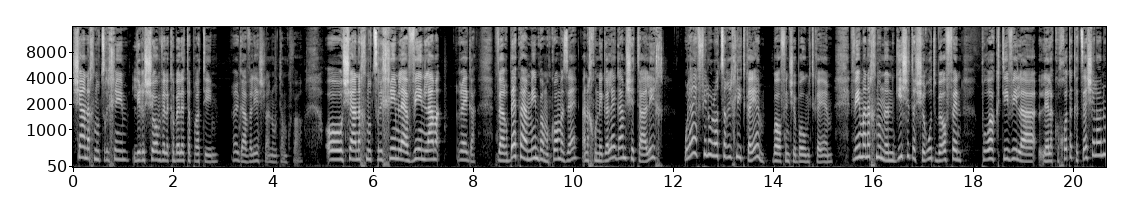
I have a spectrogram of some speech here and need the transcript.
שאנחנו צריכים לרשום ולקבל את הפרטים. רגע, אבל יש לנו אותם כבר. או שאנחנו צריכים להבין למה... רגע. והרבה פעמים במקום הזה, אנחנו נגלה גם שתהליך אולי אפילו לא צריך להתקיים באופן שבו הוא מתקיים. ואם אנחנו ננגיש את השירות באופן פרואקטיבי ל- ללקוחות הקצה שלנו,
